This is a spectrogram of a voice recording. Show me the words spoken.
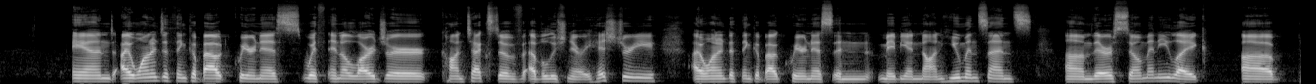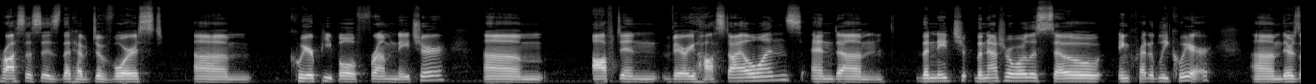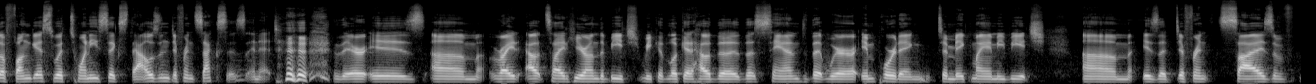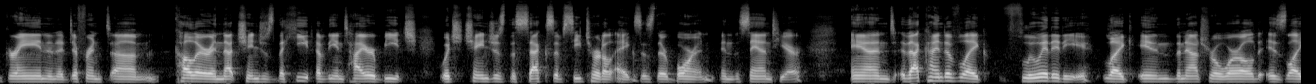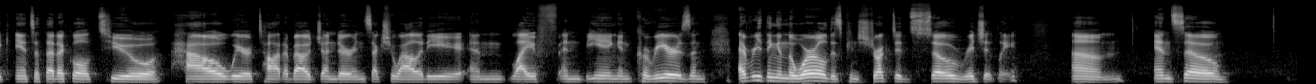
And I wanted to think about queerness within a larger context of evolutionary history. I wanted to think about queerness in maybe a non human sense. Um, there are so many like uh, processes that have divorced um, queer people from nature, um, often very hostile ones. And um, the nature the natural world is so incredibly queer. Um, there's a fungus with 26,000 different sexes in it. there is um, right outside here on the beach. We could look at how the the sand that we're importing to make Miami Beach um, is a different size of grain and a different um, color, and that changes the heat of the entire beach, which changes the sex of sea turtle eggs as they're born in the sand here. And that kind of like fluidity like in the natural world is like antithetical to how we're taught about gender and sexuality and life and being and careers and everything in the world is constructed so rigidly. Um, and so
